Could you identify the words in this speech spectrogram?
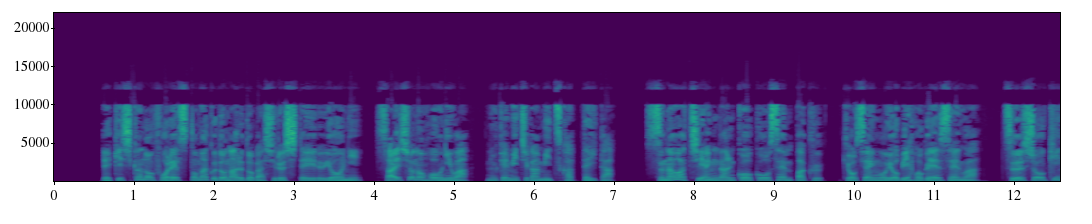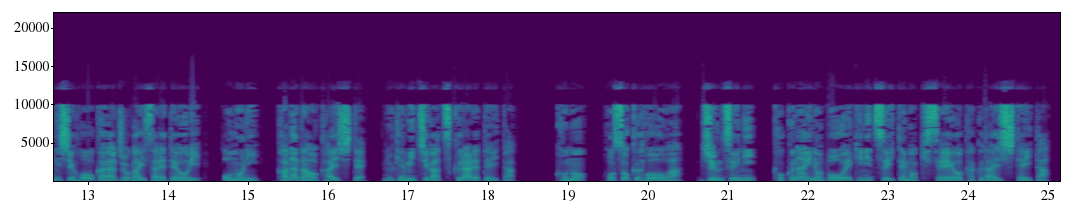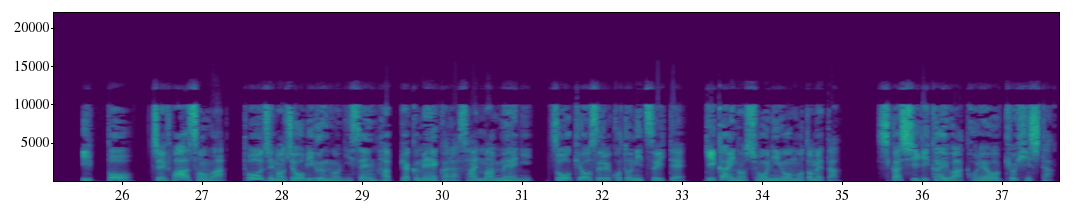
歴史家のフォレスト・マクドナルドが記しているように、最初の法には、抜け道が見つかっていた。すなわち沿岸航行船舶、漁船及び捕鯨船は、通商禁止法から除外されており、主に、カナダを介して、抜け道が作られていた。この、補足法は、純粋に、国内の貿易についても規制を拡大していた。一方、ジェファーソンは、当時の常備軍を2800名から3万名に増強することについて、議会の承認を求めた。しかし議会はこれを拒否した。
